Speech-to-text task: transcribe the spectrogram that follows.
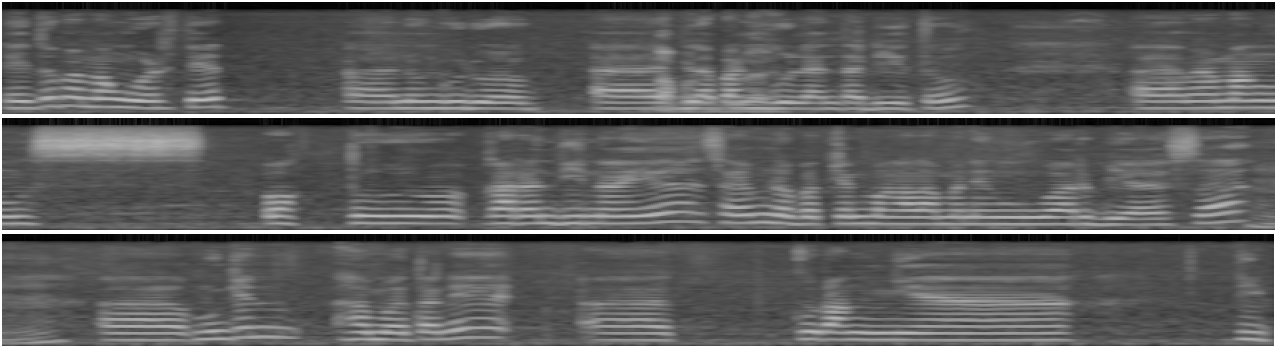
Dan itu memang worth it eh, nunggu dua, eh, 8 8 bulan. bulan. tadi itu. Eh, memang waktu karantinanya saya mendapatkan pengalaman yang luar biasa. Eh, mungkin hambatannya eh, kurangnya ti-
